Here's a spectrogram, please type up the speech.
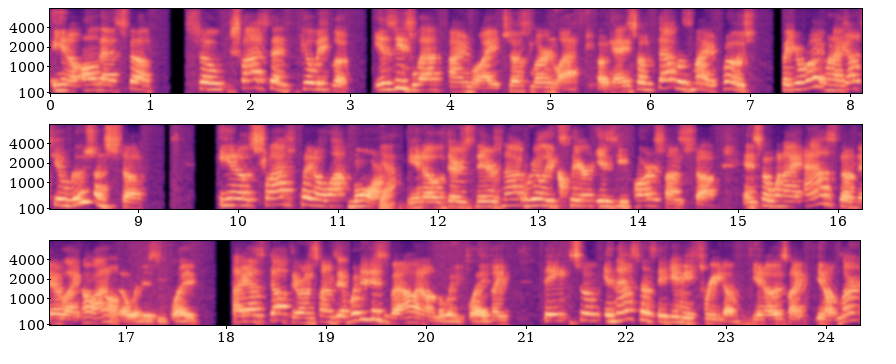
you know, all that stuff. So Slash said, Gilby, look, Izzy's left, I'm right, just learn left. Okay. So that was my approach. But you're right. When I got to illusion stuff, you know, Slash played a lot more. Yeah. You know, there's there's not really clear Izzy parts on stuff. And so when I asked them, they're like, "Oh, I don't know what Izzy played." I asked up there on some, "What did Izzy play?" Oh, I don't know what he played. Like they, so in that sense, they gave me freedom. You know, it's like you know, learn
